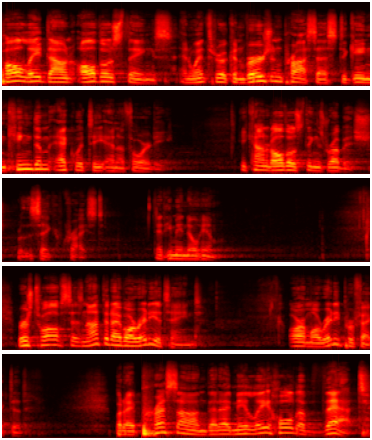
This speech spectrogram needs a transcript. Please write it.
Paul laid down all those things and went through a conversion process to gain kingdom equity and authority. He counted all those things rubbish for the sake of Christ, that he may know him. Verse 12 says, Not that I've already attained or am already perfected, but I press on that I may lay hold of that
